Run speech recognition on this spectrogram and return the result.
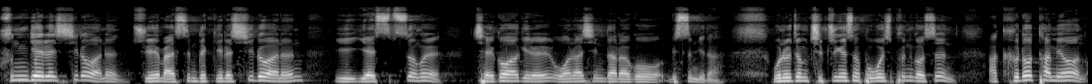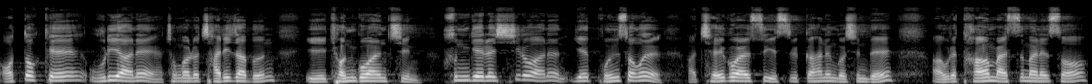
훈계를 싫어하는 주의 말씀 듣기를 싫어하는 이 옛 습성을 제거하기를 원하신다라고 믿습니다. 오늘 좀 집중해서 보고 싶은 것은 아 그렇다면 어떻게 우리 안에 정말로 자리 잡은 이 견고한 진 훈계를 싫어하는 옛 본성을 제거할 수 있을까 하는 것인데 아, 우리 다음 말씀 안에서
